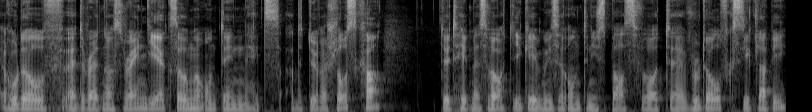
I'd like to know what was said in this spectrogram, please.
Rudolf, äh, der Red-Nosed Reindeer gesungen und dann hat es an der Tür ein Schloss gehabt. Dort hat man ein Wort eingeben müssen und dann ist das Passwort äh, Rudolf, glaube ich.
